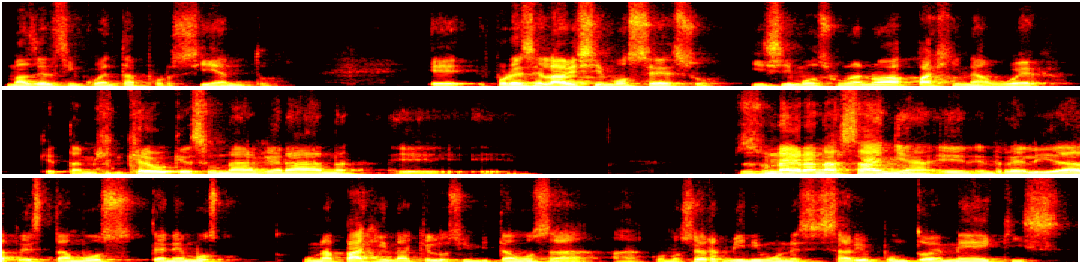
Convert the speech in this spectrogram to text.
más del 50%. Eh, por ese lado hicimos eso. Hicimos una nueva página web, que también creo que es una gran, eh, eh, pues es una gran hazaña. En, realidad estamos, tenemos una página que los invitamos a, a conocer, minimonecesario.mx,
